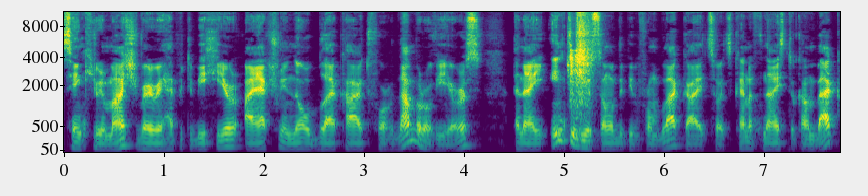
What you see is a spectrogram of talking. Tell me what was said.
Thank you very much. Very happy to be here. I actually know Black Kite for a number of years, and I interviewed some of the people from Black Kite, so it's kind of nice to come back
